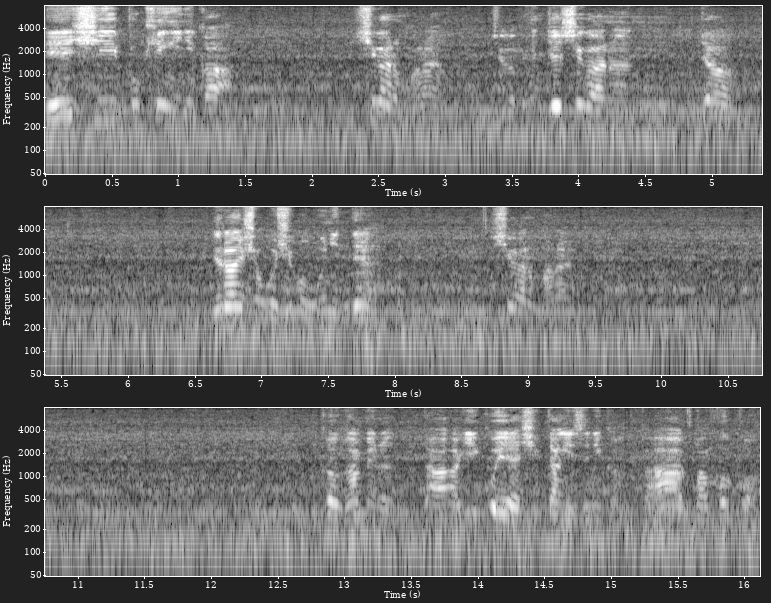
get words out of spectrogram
4시 부킹이니까 시간은 많아요. 지금 현재 시간은 이제 11시 55분인데 시간은 많아요. 거 가면은 딱 입구에 식당이 있으니까 딱 밥 먹고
